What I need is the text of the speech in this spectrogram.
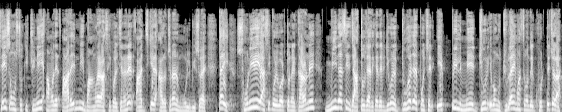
সেই সমস্ত কিছু নিয়ে আমাদের আর বাংলা রাশিফল চ্যানেলের আজকের আলোচনার মূল বিষয়। তাই শনির এই রাশি পরিবর্তনের কারণে মীন রাশির জাতক জাতিকাদের জীবনে দু হাজার এপ্রিল, মে, জুন এবং জুলাই মাসের মধ্যে ঘটতে চলা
